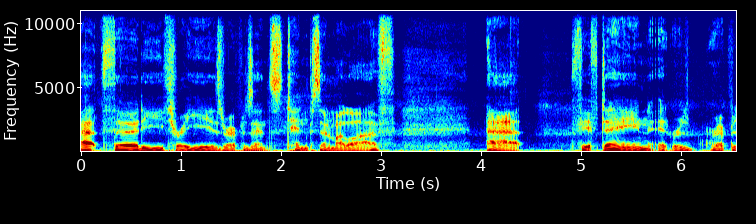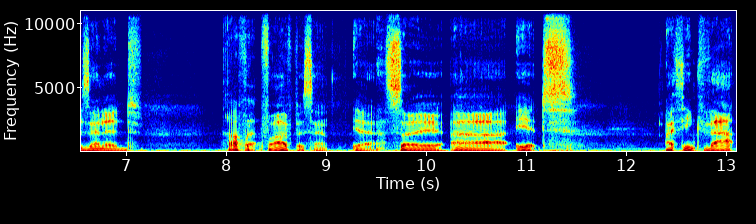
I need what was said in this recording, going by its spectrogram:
at thirty three years represents ten percent of my life. At fifteen, it re- represented half that. five percent. Yeah. So uh, it, I think that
